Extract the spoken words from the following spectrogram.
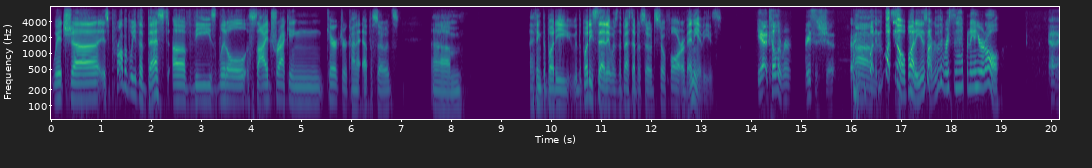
which uh is probably the best of these little sidetracking character kind of episodes. Um, I think the buddy the buddy said it was the best episode so far of any of these. yeah, until the ra- racist shit. Um, but, but no, buddy, it's not really the racist happening here at all. uh,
